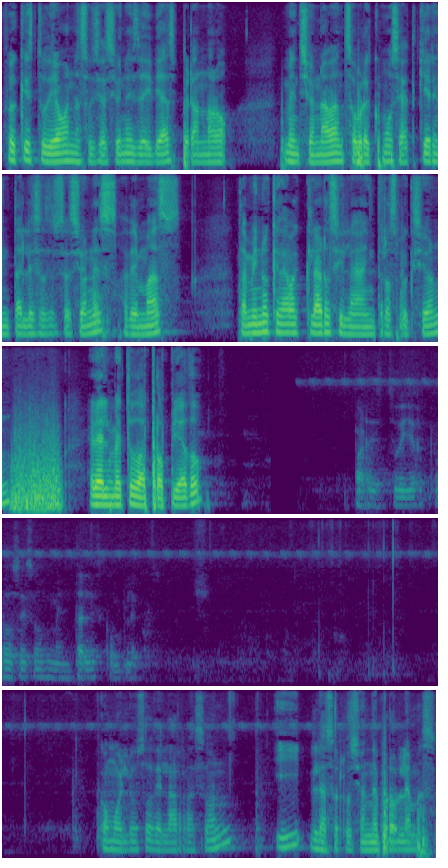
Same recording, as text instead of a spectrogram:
fue que estudiaban asociaciones de ideas pero no mencionaban sobre cómo se adquieren tales asociaciones. Además, también no quedaba claro si la introspección era el método apropiado para estudiar procesos mentales complejos. Como el uso de la razón y la solución de problemas.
